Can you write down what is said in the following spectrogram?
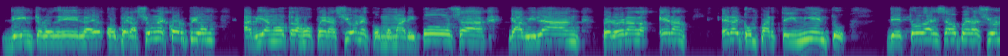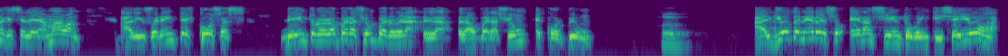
Dentro de la Operación Escorpión habían otras operaciones como Mariposa, Gavilán, pero eran, eran, era el compartimiento de todas esas operaciones que se le llamaban a diferentes cosas dentro de la operación, pero era la, la operación Escorpión. Al yo tener eso, eran 126 hojas.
